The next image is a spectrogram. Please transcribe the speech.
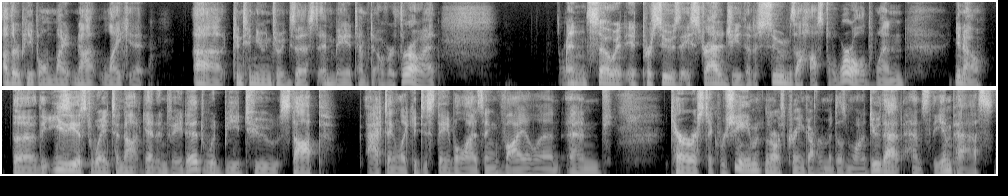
other people might not like it uh, continuing to exist and may attempt to overthrow it. And so it, it pursues a strategy that assumes a hostile world when, you know, the the easiest way to not get invaded would be to stop acting like a destabilizing, violent, and terroristic regime. The North Korean government doesn't want to do that, hence the impasse.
